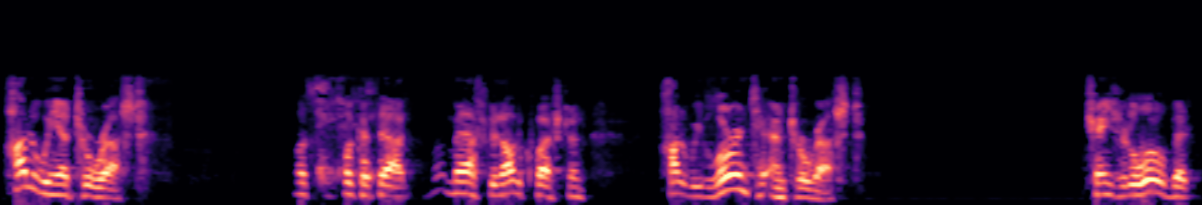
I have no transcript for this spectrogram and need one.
how do we enter rest? Let's look at that. Let me ask another question. How do we learn to enter rest? Change it a little bit.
